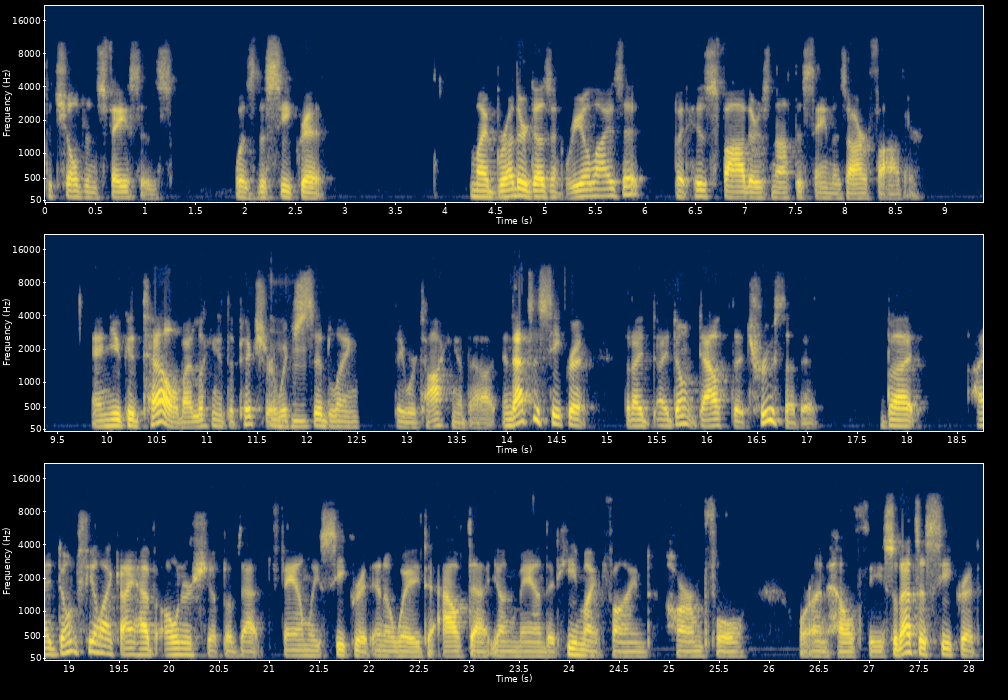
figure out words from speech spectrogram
the children's faces was the secret. My brother doesn't realize it, but his father is not the same as our father. And you could tell by looking at the picture mm-hmm. which sibling they were talking about. And that's a secret that I, I don't doubt the truth of it, but I don't feel like I have ownership of that family secret in a way to out that young man that he might find harmful or unhealthy. So that's a secret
